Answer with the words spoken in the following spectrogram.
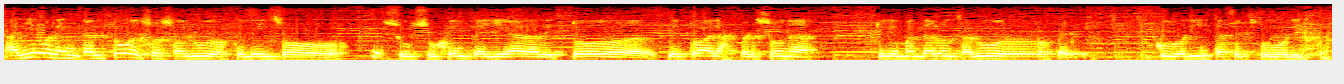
A Diego le encantó esos saludos que le hizo su, su gente allegada de, todo, de todas las personas que le mandaron saludos, eh, futbolistas, exfutbolistas.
